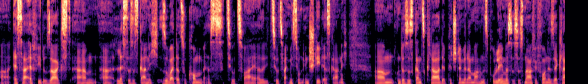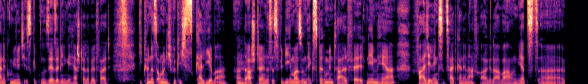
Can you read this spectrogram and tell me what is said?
Äh, SAF, wie du sagst, ähm, äh, lässt es gar nicht so weit dazu kommen. Es CO2, also die CO2-Emission entsteht erst gar nicht. Ähm, und das ist ganz klar der Pitch, den wir da machen. Das Problem ist, es ist nach wie vor eine sehr kleine Community. Es gibt nur sehr, sehr wenige Hersteller weltweit. Die können das auch noch nicht wirklich skalierbar äh, mhm. darstellen. Das ist für die immer so ein Experimentalfeld nebenher, weil die längste Zeit keine Nachfrage da war. Und jetzt äh,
